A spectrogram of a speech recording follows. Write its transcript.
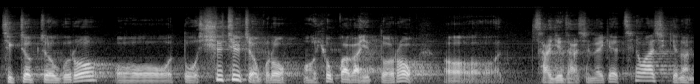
직접적으로 어, 또 실질적으로 어, 효과가 있도록 어, 자기 자신에게 체화시키는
